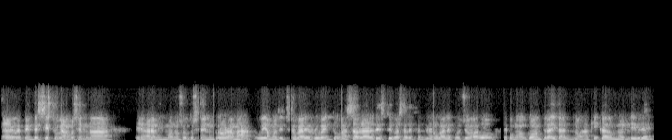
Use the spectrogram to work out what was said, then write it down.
que de repente si estuviéramos en una eh, ahora mismo nosotros en un programa hubiéramos dicho, vale, Rubén, tú vas a hablar de esto y vas a defenderlo, vale, pues yo hago, te pongo en contra y tal. No, aquí cada uno es libre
